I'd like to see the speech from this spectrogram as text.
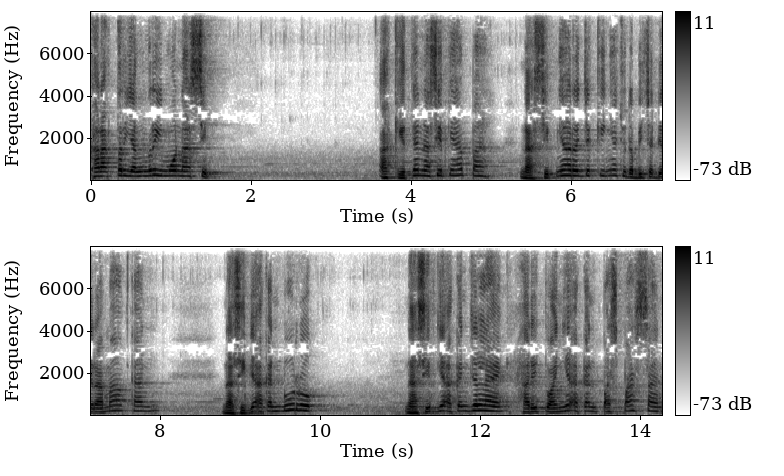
Karakter yang nerimo nasib. Akhirnya nasibnya apa? nasibnya rezekinya sudah bisa diramalkan. Nasibnya akan buruk. Nasibnya akan jelek. Hari tuanya akan pas-pasan.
